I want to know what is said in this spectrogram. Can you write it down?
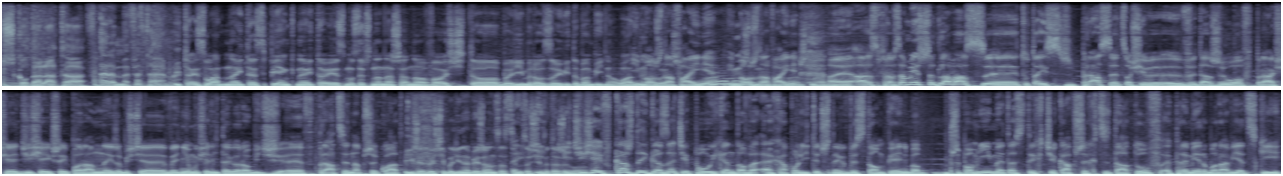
szkoda lata w RMFFM. I to jest ładne, i to jest piękne, i to jest muzyczna nasza nowość. To byli Mrozu i Vito Bambino. Ładny I można fajnie? No, I można fajnie? można. A, a sprawdzamy jeszcze dla was e, tutaj prasę, co się e, wydarzyło w prasie dzisiejszej porannej, żebyście wy nie musieli tego robić e, w pracy na przykład. I żebyście byli na bieżąco z tym, co się I, wydarzyło. I dzisiaj w każdej gazecie poweekendowe echa politycznych wystąpień, bo przypomnijmy te z tych ciekawszych cytatów. Premier Morawiecki,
